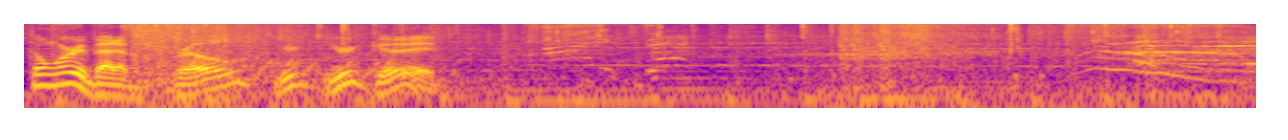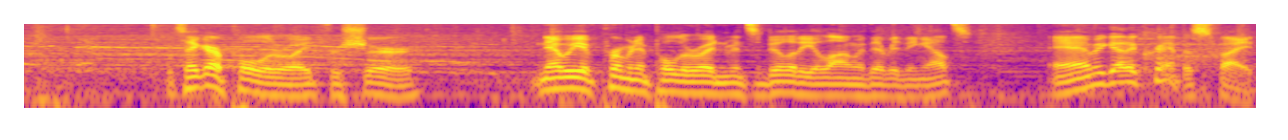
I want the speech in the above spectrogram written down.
Don't worry about it, bro. You're, you're good. We'll take our Polaroid for sure. Now we have permanent Polaroid invincibility along with everything else. And we got a Krampus fight.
